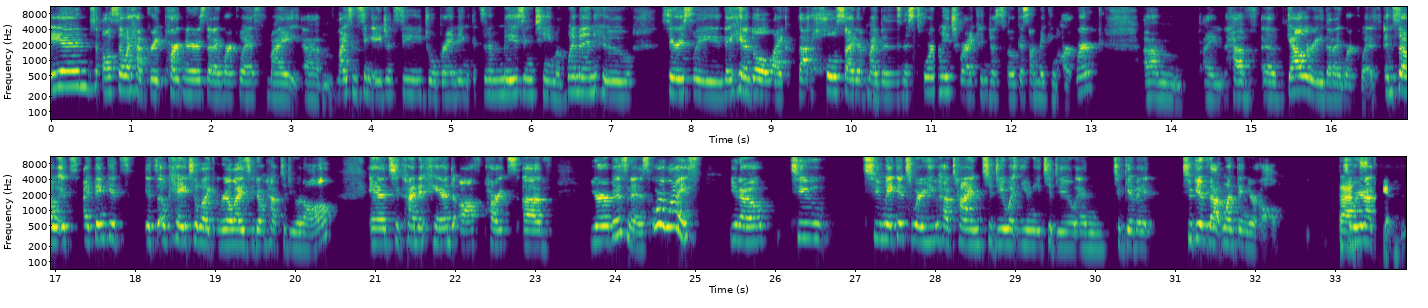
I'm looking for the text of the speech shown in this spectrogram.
and also I have great partners that I work with, my um, licensing agency, Jewel Branding. It's an amazing team of women who seriously, they handle like that whole side of my business for me to where I can just focus on making artwork. Um, I have a gallery that I work with. And so it's, I think it's, it's okay to like realize you don't have to do it all and to kind of hand off parts of your business or life, you know, to, to make it to where you have time to do what you need to do and to give it, to give that one thing your all. That's, so you're not, yeah.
